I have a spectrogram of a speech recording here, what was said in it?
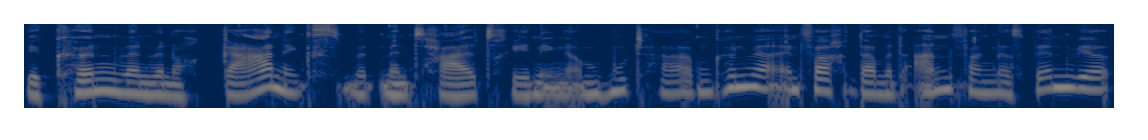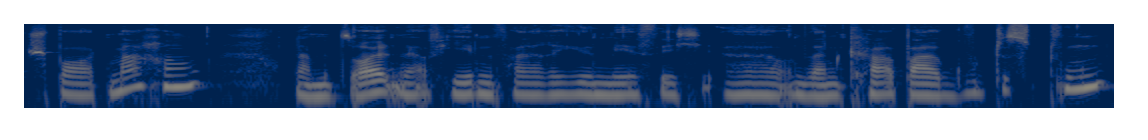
Wir können, wenn wir noch gar nichts mit Mentaltraining am Hut haben, können wir einfach damit anfangen, dass wenn wir Sport machen, damit sollten wir auf jeden Fall regelmäßig äh, unseren Körper Gutes tun,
